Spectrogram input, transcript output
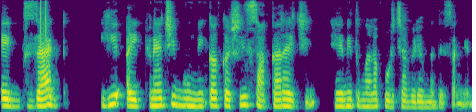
एक्झॅक्ट ही ऐकण्याची भूमिका कशी साकारायची हे मी तुम्हाला पुढच्या व्हिडिओमध्ये सांगेन.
